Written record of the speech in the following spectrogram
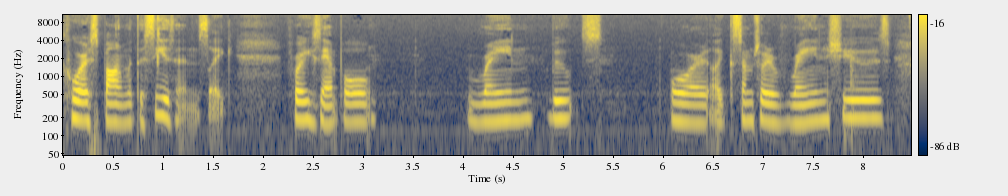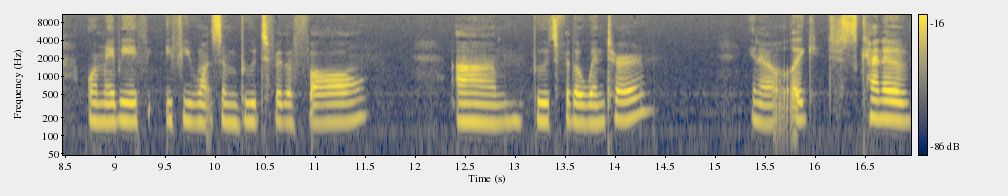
correspond with the seasons. Like for example, rain boots or like some sort of rain shoes or maybe if if you want some boots for the fall um, boots for the winter you know like just kind of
